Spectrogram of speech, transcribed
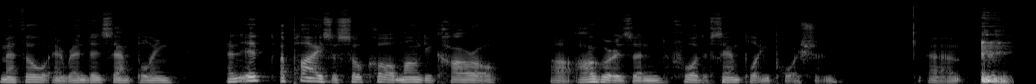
method and random sampling, and it applies a so-called Monte Carlo uh, algorithm for the sampling portion. Um,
